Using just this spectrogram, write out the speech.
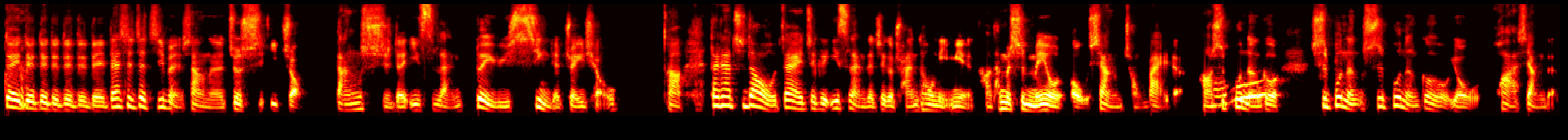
对对对对对对对，但是这基本上呢，就是一种当时的伊斯兰对于性的追求。啊，大家知道，在这个伊斯兰的这个传统里面，啊，他们是没有偶像崇拜的，啊，是不能够，是不能，是不能够有画像的，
